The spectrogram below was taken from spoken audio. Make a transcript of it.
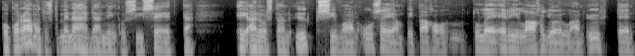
koko raamatusta me nähdään niin kuin siis se, että ei ainoastaan yksi, vaan useampi taho tulee eri lahjoillaan yhteen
